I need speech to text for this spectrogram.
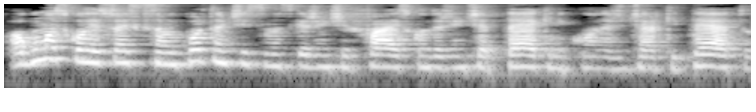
algumas correções que são importantíssimas que a gente faz quando a gente é técnico, quando a gente é arquiteto,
